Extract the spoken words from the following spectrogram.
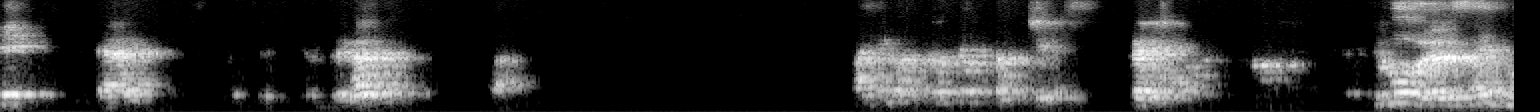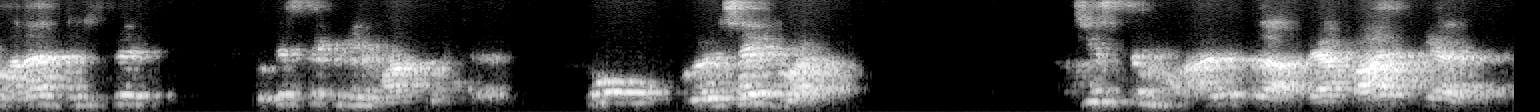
ये डायरेक्ट आगे बात करते हैं परचेज करें जो व्यवसाय द्वारा जिस उद्देश्य के लिए माल करता है वो व्यवसाय द्वारा जिस माल का व्यापार किया जाता है।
